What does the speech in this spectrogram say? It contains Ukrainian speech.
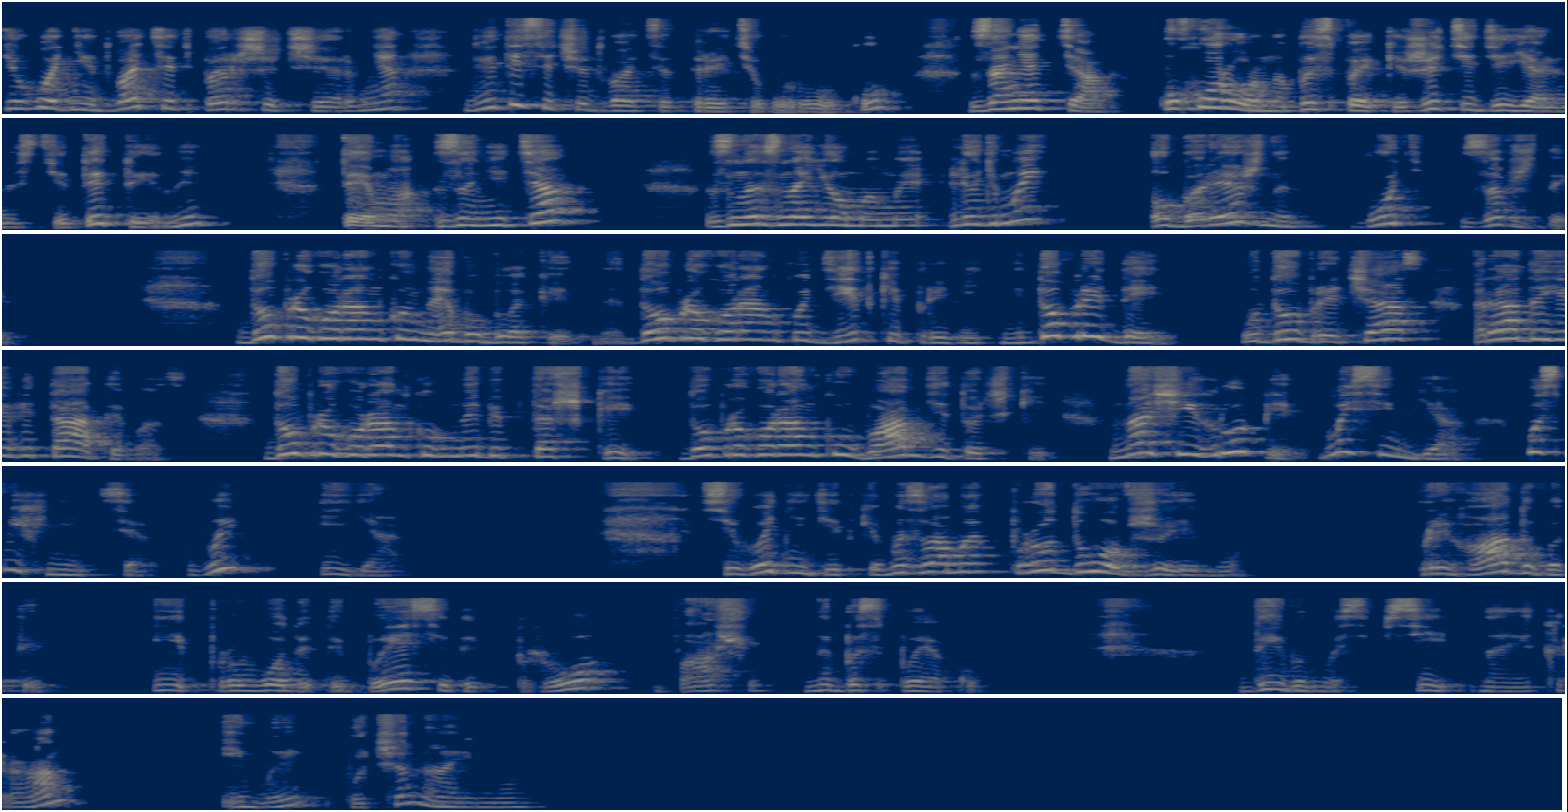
Сьогодні 21 червня 2023 року. Заняття охорона безпеки життєдіяльності дитини. Тема заняття з незнайомими людьми обережним будь завжди. Доброго ранку, небо блакитне. Доброго ранку, дітки привітні. Добрий день. У добрий час рада я вітати вас. Доброго ранку в небі пташки. Доброго ранку вам, діточки. В нашій групі ми сім'я. Усміхніться, ви і я. Сьогодні, дітки, ми з вами продовжуємо пригадувати і проводити бесіди про вашу небезпеку. Дивимось всі на екран, і ми починаємо.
